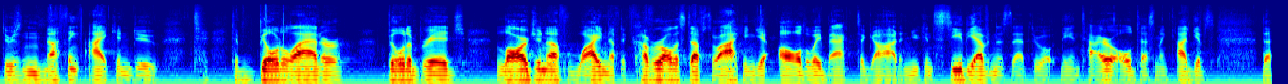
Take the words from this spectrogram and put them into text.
There's nothing I can do to, to build a ladder, build a bridge, large enough, wide enough to cover all the stuff so I can get all the way back to God. And you can see the evidence that through the entire Old Testament, God gives the,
